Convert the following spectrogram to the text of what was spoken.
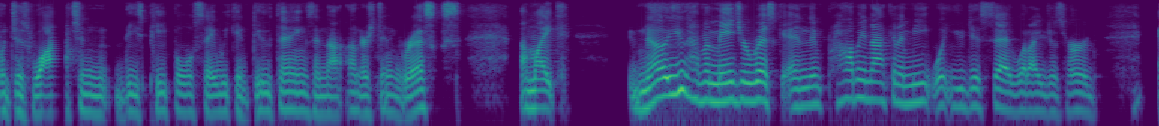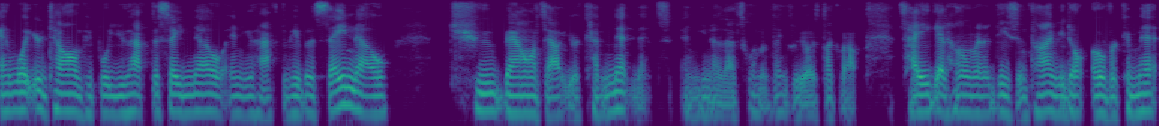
but just watching these people say we can do things and not understanding risks, I'm like, no, you have a major risk, and they're probably not going to meet what you just said, what I just heard, and what you're telling people. You have to say no, and you have to be able to say no to balance out your commitments. And you know, that's one of the things we always talk about. It's how you get home in a decent time. You don't overcommit.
